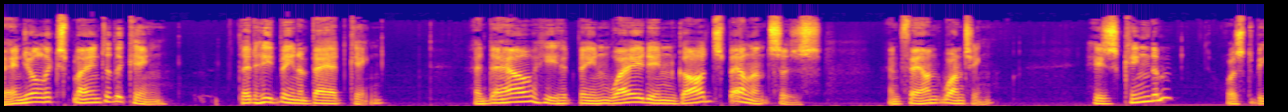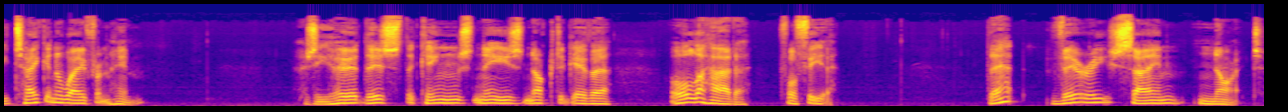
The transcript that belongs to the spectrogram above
Daniel explained to the king that he'd been a bad king, and now he had been weighed in God's balances and found wanting. His kingdom was to be taken away from him. As he heard this, the king's knees knocked together all the harder for fear. That very same night,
